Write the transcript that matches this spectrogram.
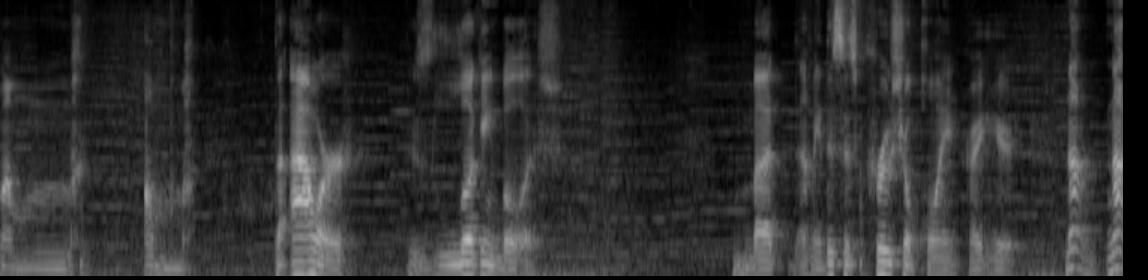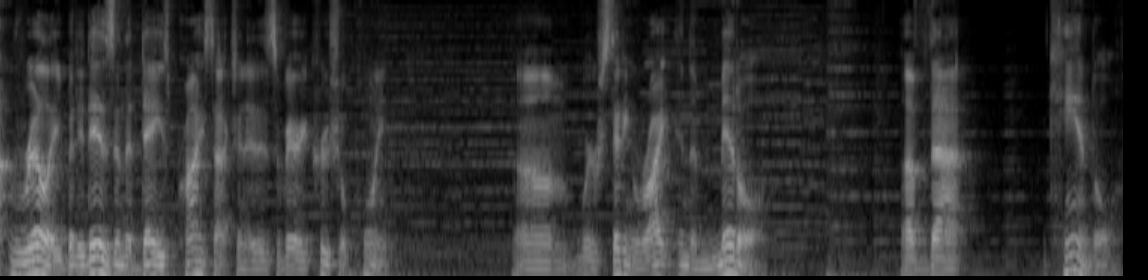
um, um, the hour is looking bullish. But I mean, this is crucial point right here. Not not really, but it is in the day's price action. It is a very crucial point. Um, we're sitting right in the middle of that candle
